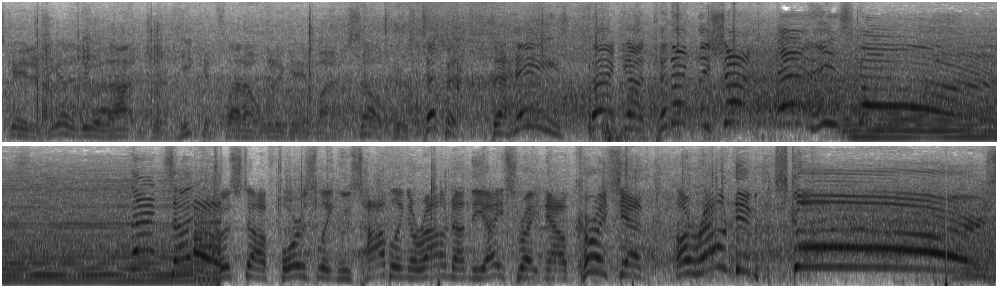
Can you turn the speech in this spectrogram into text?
skaters. You got to do it without him. He can flat out win a game by himself. Here's Tippett to Hayes. Back out. Connect the shot. And he scores! That's a. Gustav Forsling, who's hobbling around on the ice right now. Kurashev around him. Scores!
